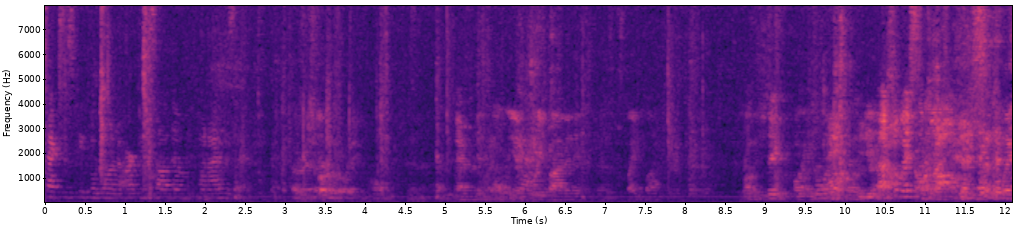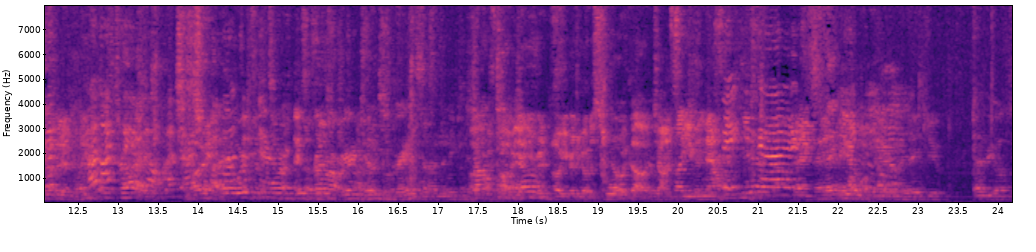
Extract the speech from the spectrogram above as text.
Texas people going to Arkansas than when I was there. I was further away from home. Only a forty-five minute uh, plane flight. Why would you take a plane? Can That's a waste of time. I like it though. I've actually lived there. It's for Jerry Jones' grandson, and he can. Oh, oh, yeah, you're gonna, oh, you're gonna go to school with, uh, John Stephen now? Thank you guys. Thanks. Thank you. Thank you. That'd be awesome.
